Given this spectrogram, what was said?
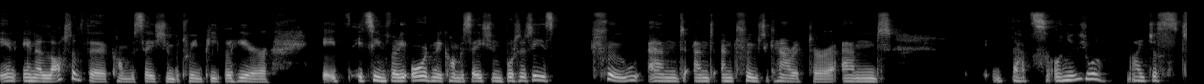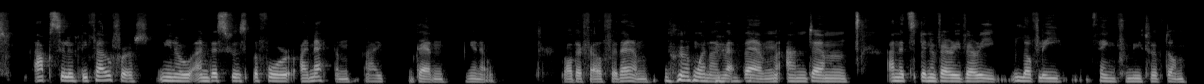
in in a lot of the conversation between people here. It, it seems very ordinary conversation but it is true and and and true to character and that's unusual i just absolutely fell for it, you know, and this was before I met them. I then, you know, rather fell for them when I met them. And um, and it's been a very, very lovely thing for me to have done.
